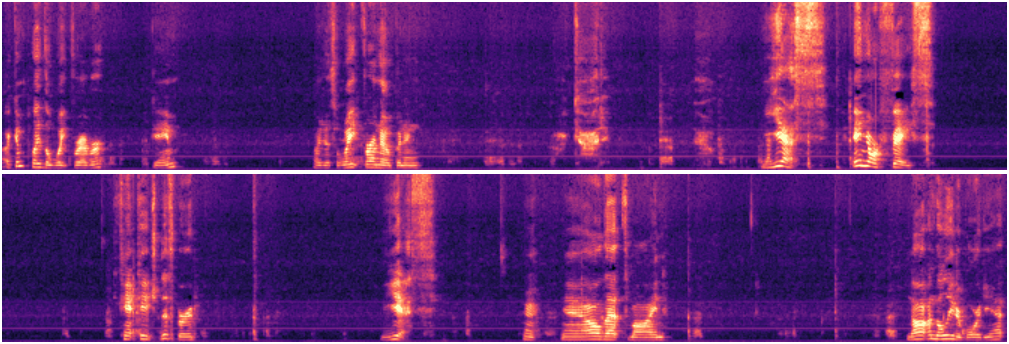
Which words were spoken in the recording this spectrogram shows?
I can play the wait forever game. I just wait for an opening. Oh, God. Yes! In your face! Can't cage this bird. Yes. Yeah, all that's mine. Not on the leaderboard yet.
